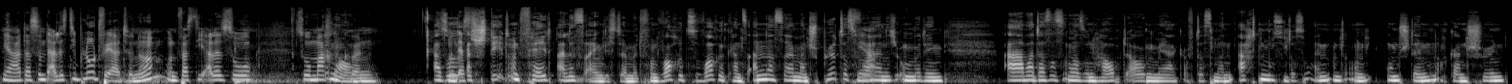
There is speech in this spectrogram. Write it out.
Ja, das sind alles die Blutwerte, ne? Und was die alles so, so machen Genau. können. Also es steht und fällt alles eigentlich damit. Von Woche zu Woche kann es anders sein. Man spürt das Ja. vorher nicht unbedingt. Aber das ist immer so ein Hauptaugenmerk, auf das man achten muss und das unter Umständen auch ganz schön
